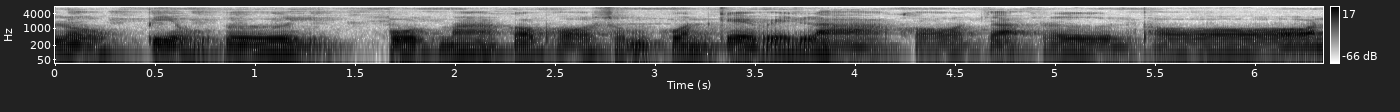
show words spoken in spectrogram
โลกเปี่ยวเอ่ยพูดมาก็พอสมควรแก่เวลาขอเริญพร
